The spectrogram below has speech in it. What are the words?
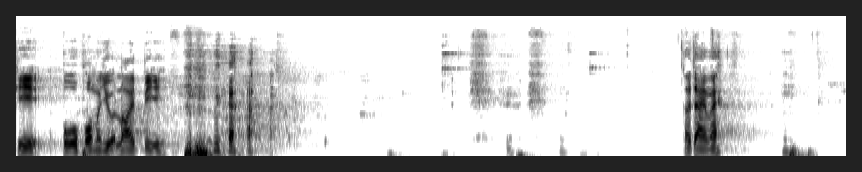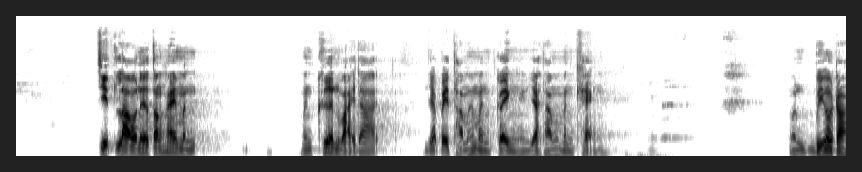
พี่ปู่ผมอายุร้อยปี เข้าใจไหม จิตเราเนี่ยต้องให้มัน มันเคลื่อนไหวได้ อย่าไปทำให้มันเกร็ง อย่าทำให้มันแข็ง มันเบี้ยวได้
